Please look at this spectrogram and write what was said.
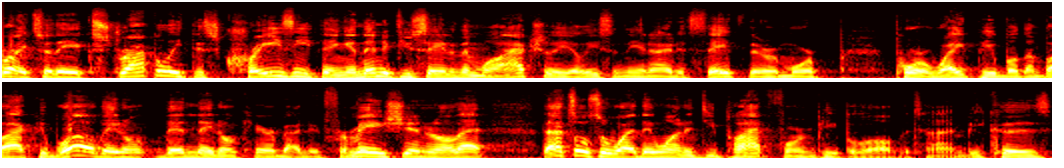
Right, so they extrapolate this crazy thing, and then if you say to them, "Well, actually, at least in the United States, there are more poor white people than black people," well, they don't. Then they don't care about information and all that. That's also why they want to deplatform people all the time because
